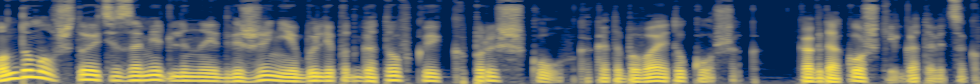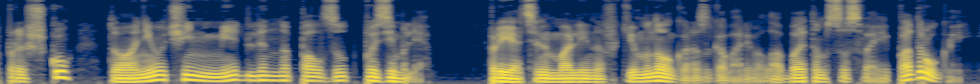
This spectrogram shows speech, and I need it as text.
Он думал, что эти замедленные движения были подготовкой к прыжку, как это бывает у кошек. Когда кошки готовятся к прыжку, то они очень медленно ползут по земле. Приятель Малиновки много разговаривал об этом со своей подругой,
